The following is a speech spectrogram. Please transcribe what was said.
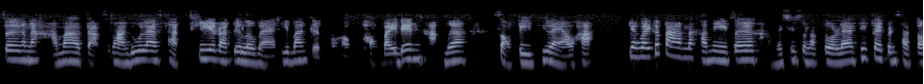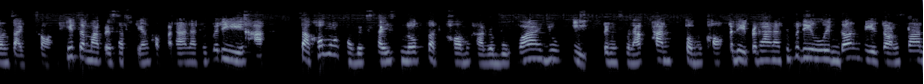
เจอร์นะคะมาจากสถานดูแลสัตว์ที่รัฐเดลาแวร์ที่บ้านเกิดของของไบเดนค่ะ เมื่อ 2 ปีที่แล้วค่ะ อย่างไรก็ตามนะคะเมเจอร์ค่ะไม่ใช่สุนัขตัวแรกที่เคยเป็นสัตว์จรจัดก่อนที่จะมาเป็นสัตว์เลี้ยงของประธานาธิบดีค่ะ จากข้อมูลของเว็บไซต์ snop.com ค่ะ ระบุว่ายูกิเป็นสุนัขพันธุ์สมของอดีตประธานาธิบดีลินดอนบีจอห์นสัน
